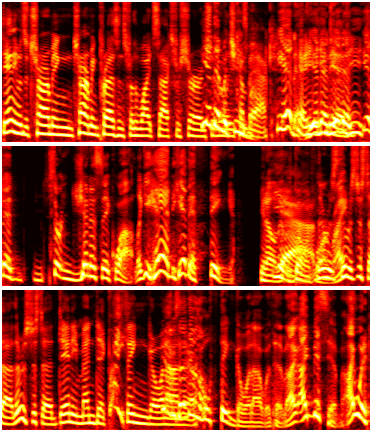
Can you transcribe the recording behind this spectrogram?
Danny was a charming, charming presence for the White Sox for sure. He had that really come back. He had that. Yeah, he, he, had, he, that, he, had that, he, had that certain je ne sais quoi. Like he had, he had that thing. You know, yeah, was there was him, right? there was just a there was just a Danny Mendick right. thing going yeah, on. there. there. was a whole thing going on with him. I, I miss him. I would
